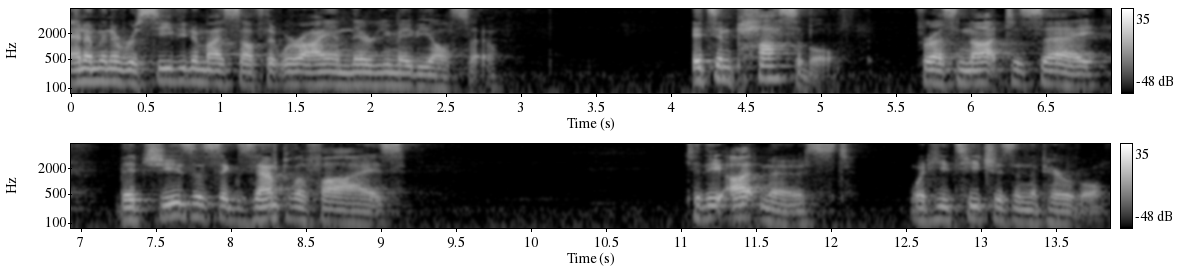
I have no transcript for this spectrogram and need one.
and I'm going to receive you to myself, that where I am, there you may be also. It's impossible for us not to say that Jesus exemplifies to the utmost what he teaches in the parable.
